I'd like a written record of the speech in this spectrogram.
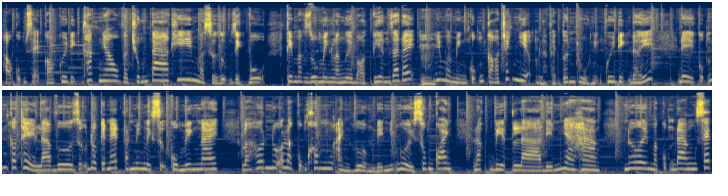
họ cũng sẽ có quy định khác nhau và chúng ta khi mà sử dụng dịch vụ thì mặc dù mình là người bỏ tiền ra đấy Ừ. nhưng mà mình cũng có trách nhiệm là phải tuân thủ những quy định đấy để cũng có thể là vừa giữ được cái nét văn minh lịch sự của mình này. Và hơn nữa là cũng không ảnh hưởng đến những người xung quanh đặc biệt là đến nhà hàng nơi mà cũng đang set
